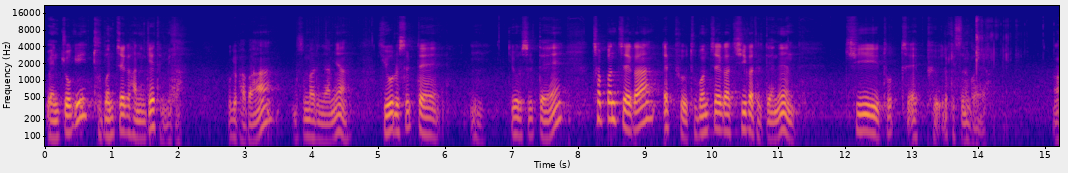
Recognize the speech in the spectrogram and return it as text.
왼쪽이 두 번째가 하는 게 됩니다. 여기 봐봐. 무슨 말이냐면 기호를 쓸때 음, 기호를 쓸 때 첫 번째가 f, 두 번째가 g가 될 때는 g 도트 f 이렇게 쓰는 거예요. 어,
